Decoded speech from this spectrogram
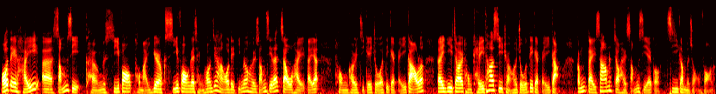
我哋喺誒審視強市況同埋弱市況嘅情況之下，我哋點樣去審視咧？就係第一，同佢自己做一啲嘅比較啦；第二就係同其他市場去做一啲嘅比較。咁第三咧就係審視一個資金嘅狀況啦。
